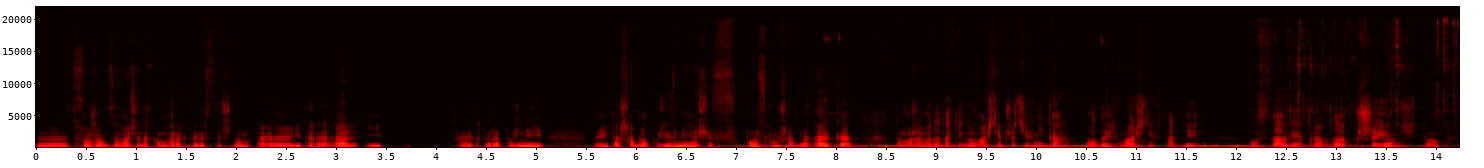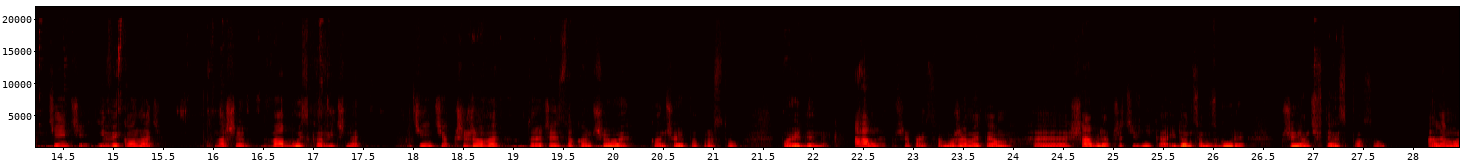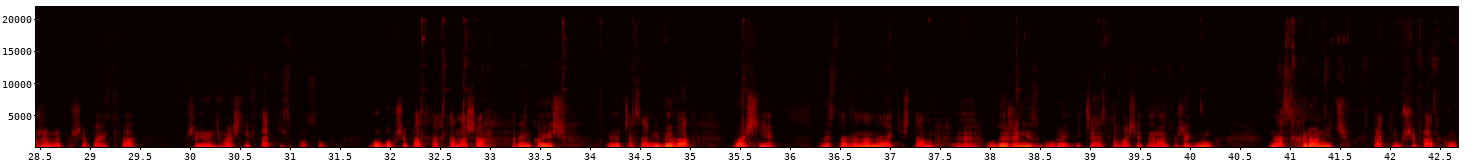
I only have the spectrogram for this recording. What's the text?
e, tworzące właśnie taką charakterystyczną e, literę L i e, które później i ta szabla później zmienia się w polską szablę Elkę, to możemy do takiego właśnie przeciwnika podejść właśnie w takiej postawie, prawda, przyjąć to cięcie i wykonać nasze dwa błyskawiczne cięcia krzyżowe, które często kończyły kończyły po prostu pojedynek. Ale, proszę Państwa, możemy tę e, szablę przeciwnika idącą z góry przyjąć w ten sposób, ale możemy, proszę Państwa, przyjąć właśnie w taki sposób. W obu przypadkach ta nasza rękojeść e, czasami bywa właśnie wystawiona na jakieś tam e, uderzenie z góry i często właśnie ten łańcuszek mógł nas chronić w takim przypadku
